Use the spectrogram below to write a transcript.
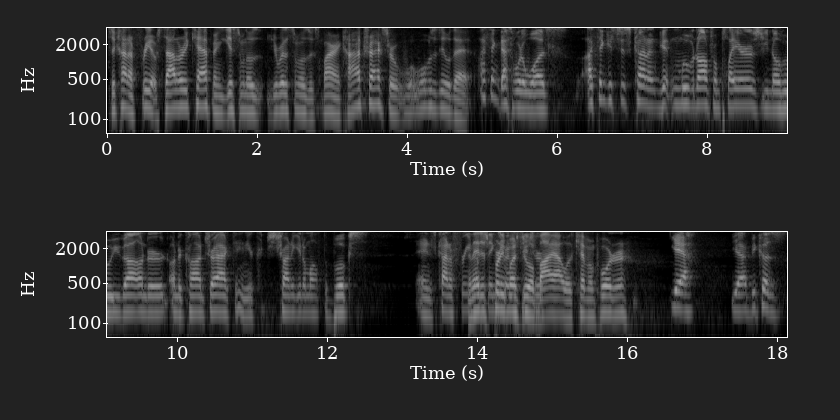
to kind of free up salary cap and get some of those get rid of some of those expiring contracts, or what, what was the deal with that? I think that's what it was. I think it's just kind of getting moving on from players. You know who you got under under contract, and you're just trying to get them off the books, and it's kind of freeing. And they just pretty for the much do a buyout with Kevin Porter. Yeah, yeah, because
